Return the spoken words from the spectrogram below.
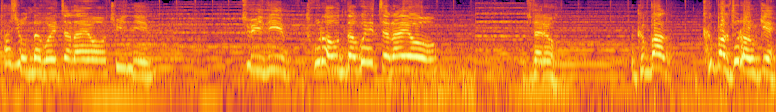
다시 온다고 했잖아요 주인님. 주인님 돌아온다고 했잖아요. 기다려. 금방 금방 돌아올게.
